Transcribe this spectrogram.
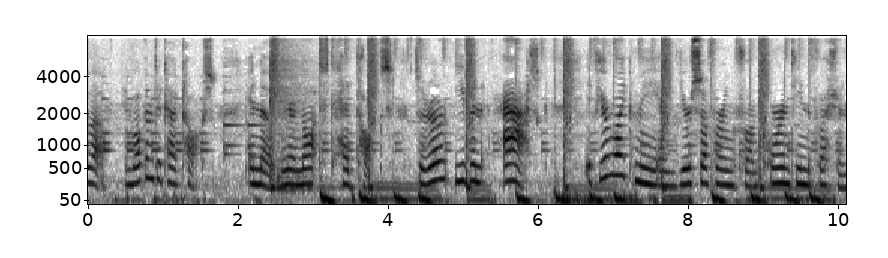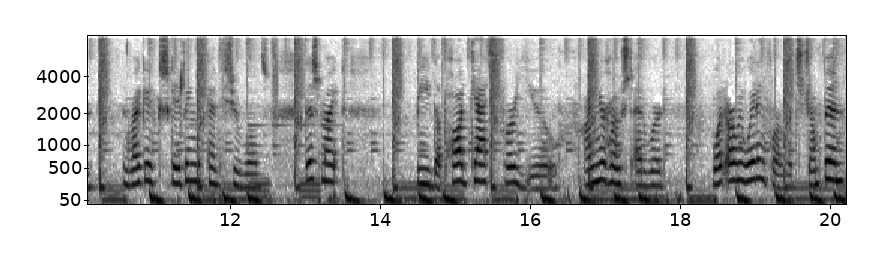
Hello, and welcome to TED Talks. And no, we are not TED Talks, so don't even ask. If you're like me and you're suffering from quarantine depression and like escaping the fantasy worlds, this might be the podcast for you. I'm your host, Edward. What are we waiting for? Let's jump in.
